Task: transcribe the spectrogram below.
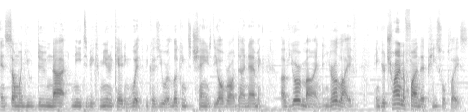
and someone you do not need to be communicating with because you are looking to change the overall dynamic of your mind and your life and you're trying to find that peaceful place.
